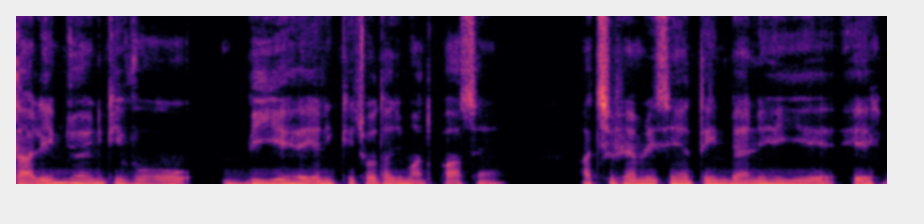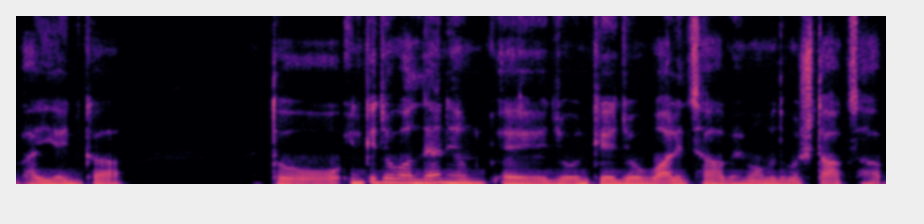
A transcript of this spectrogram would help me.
तालीम जो है इनकी वो बीए है, यानी कि चौदह जमात पास हैं। अच्छी फैमिली से हैं, तीन बहनें हैं ये, एक भाई है इनका। तो इनके जो वालदेन हैं, उन जो इनके जो वालिद साहब हैं, मोहम्मद मुश्ताक साहब,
